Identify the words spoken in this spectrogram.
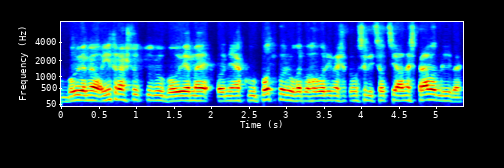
Bojujeme o infraštruktúru, bojujeme o nejakú podporu, lebo hovoríme, že to musí byť sociálne spravodlivé.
